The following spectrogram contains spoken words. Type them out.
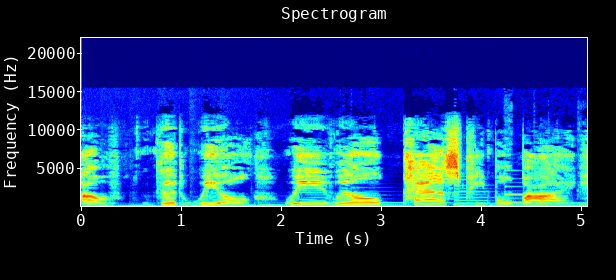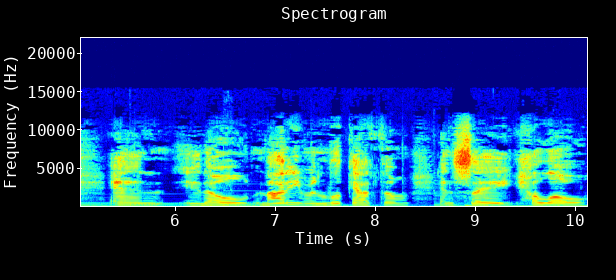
of goodwill. We will pass people by and, you know, not even look at them and say, hello,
